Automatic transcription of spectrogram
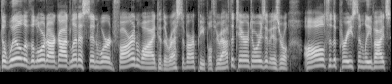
the will of the Lord our God, let us send word far and wide to the rest of our people throughout the territories of Israel, all to the priests and Levites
